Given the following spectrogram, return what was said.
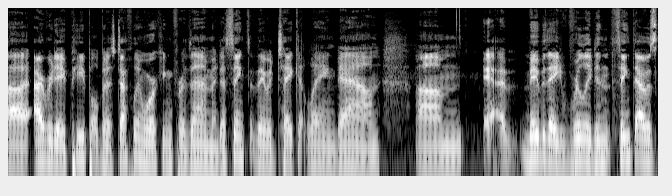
uh, everyday people, but it's definitely working for them. And to think that they would take it laying down, um, eh, maybe they really didn't think that was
